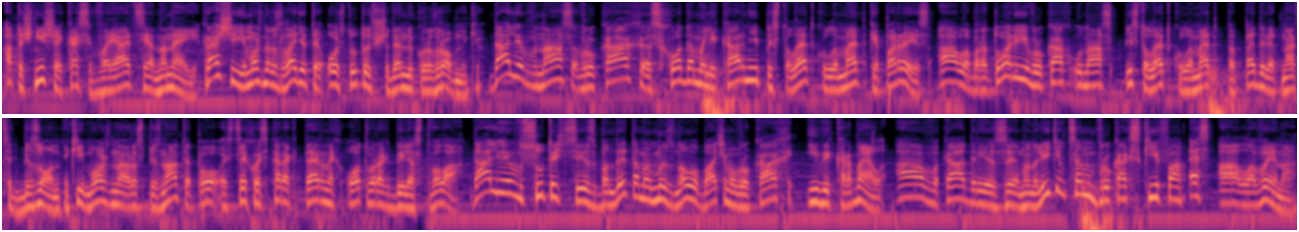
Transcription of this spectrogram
а точніше, якась варіація на неї. Краще її можна розгледіти ось тут в щоденнику розробників. Далі в нас в руках сходами лікарні пістолет кулемет Кепарис, а в лабораторії в руках у нас пістолет кулемет ПП-19 Бізон, який можна розпізнати по ось цих ось характерних отворах біля ствола. Далі в сутичці з бандитами ми знову бачимо в руках Іві Кармел, а в кадрі з монолітівцем в руках Скіфа СА Лавина.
